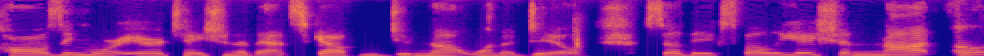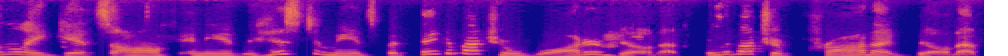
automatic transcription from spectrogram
causing more irritation of that scalp you do not want to do. So the exfoliation not only gets off any of the histamines, but think about your water buildup. Think about your product buildup.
